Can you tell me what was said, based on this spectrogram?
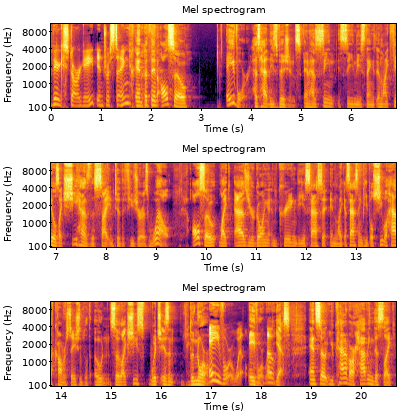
very Stargate. Interesting. And but then also Eivor has had these visions and has seen seen these things and like feels like she has the sight into the future as well. Also, like as you're going and creating the assassin and like assassinating people, she will have conversations with Odin. So like she's which isn't the norm. Eivor will. Eivor will, yes. And so you kind of are having this like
